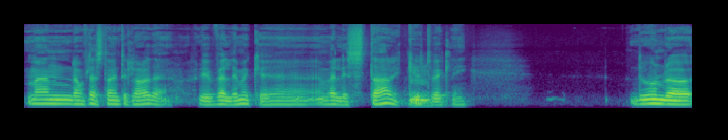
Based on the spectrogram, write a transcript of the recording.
men de flesta har inte klarat det. Det är väldigt mycket, en väldigt stark Mm. utveckling. Då undrar jag,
